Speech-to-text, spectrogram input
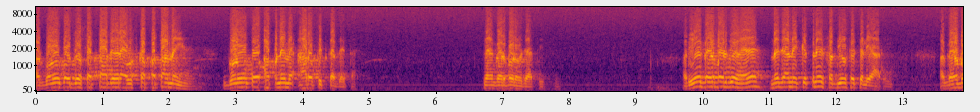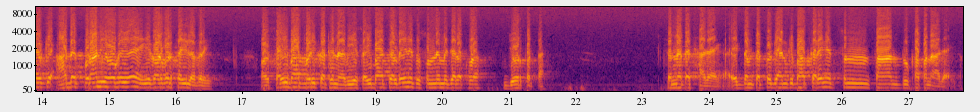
और गुणों को जो सत्ता दे रहा है, उसका पता नहीं है। गुणों को अपने में आरोपित कर देता है। यहाँ गड़बड़ हो जाती है। और ये गड़बड़ जो है, न जाने कितने सदियों से चली आ रही और गड़बड़ की आदत पुरानी हो गई है, ये गड़बड़ सही लग रही। और सही बात बड़ी कठिन है। अभी ये सही बात चल रही है तो सुनने में जरा थोड़ा ज़ोर पड़ता है। सन्नाटा छा जाएगा। एकदम तत्व ज्ञान की बात करेंगे सुन, शांत, दुखापन आ जाएगा।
